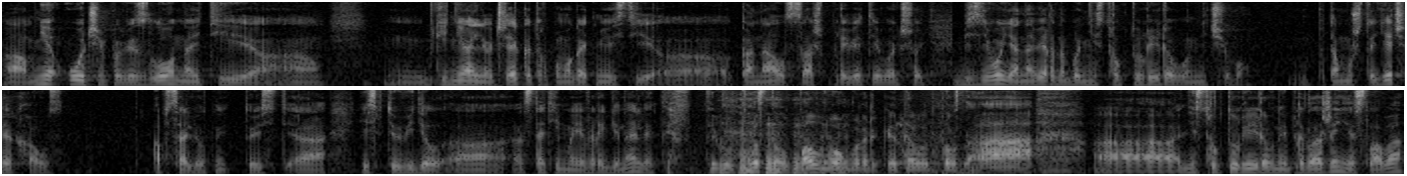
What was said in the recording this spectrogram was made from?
А, Мне очень повезло найти гениального человека, который помогает мне вести а, канал. Саш, привет тебе большой. Без него я, наверное, бы не структурировал ничего, потому что я человек хаос. Абсолютный. То есть, а, если бы ты увидел а, статьи мои в оригинале, ты, ты бы просто упал в обморок. Это вот просто а, а, неструктурированные предложения, слова.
